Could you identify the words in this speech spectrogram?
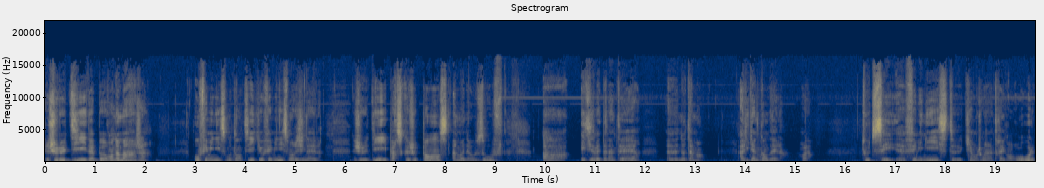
je le dis d'abord en hommage au féminisme authentique et au féminisme originel. Je le dis parce que je pense à Mona Ozouf, à Elisabeth Badinter, euh, notamment, à Liliane Candel toutes ces euh, féministes qui ont joué un très grand rôle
